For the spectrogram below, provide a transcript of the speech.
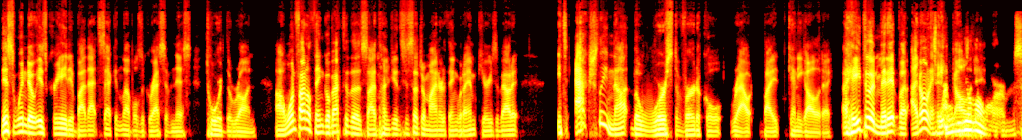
this window is created by that second level's aggressiveness toward the run. Uh, one final thing go back to the sideline view. This is such a minor thing, but I am curious about it it's actually not the worst vertical route by Kenny Golladay. I hate to admit it, but I don't hate Golladay. Arms.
